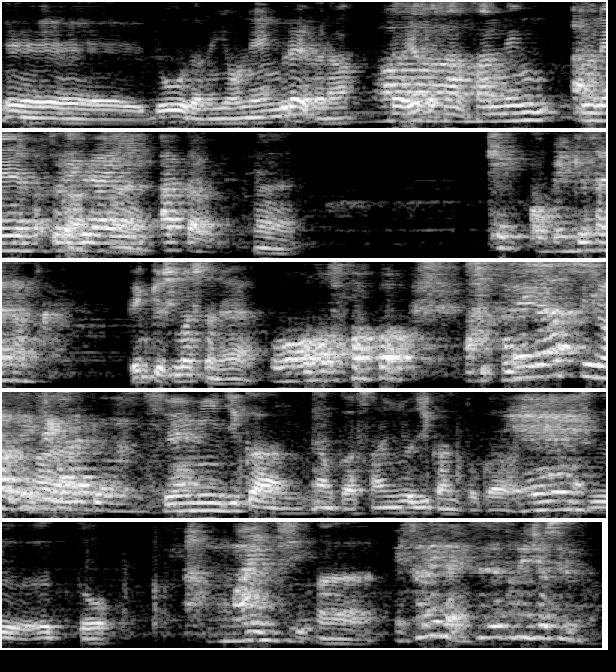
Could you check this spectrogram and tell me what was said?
えー、どうだろう4年ぐらいかな。だからやっぱ 3, 3年あ4年。それぐらいあったわけですね、はい、はい結構勉強されたんですか？勉強しましたね。おおあそれがあって今の先生があるってことですね。睡眠時間なんか34時間とかえずーっと、あ毎日。はえそれ以外ずっと勉強してるんですか？い、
